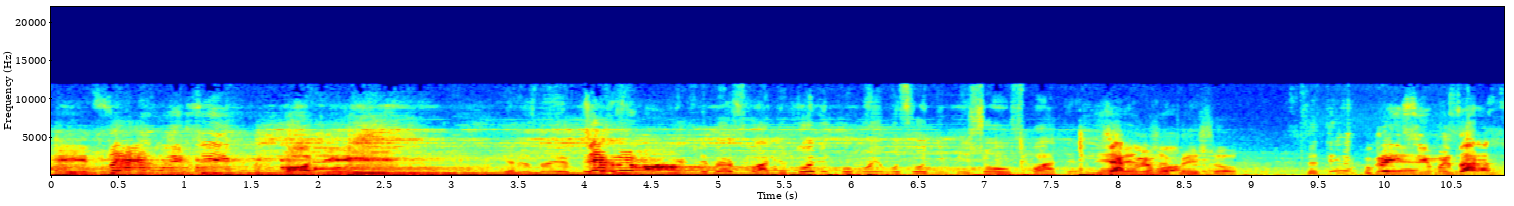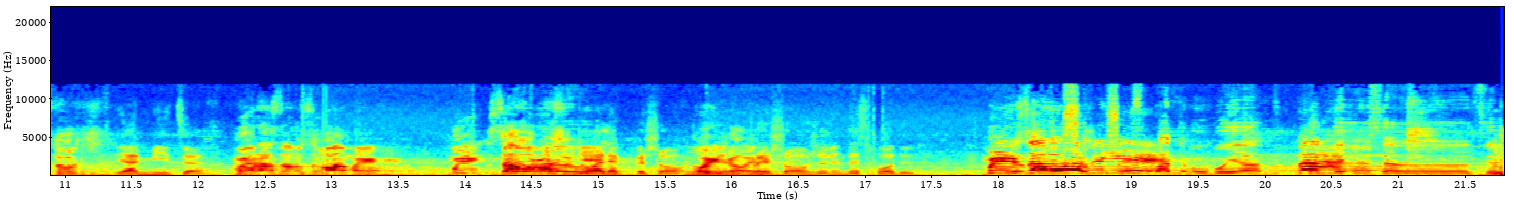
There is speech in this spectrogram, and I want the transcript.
Епіцентрі. Я не знаю, як тебе, Дякуємо. як тебе звати. Толік, по-моєму, сьогодні пішов спати. Ні, він Дякуємо. вже прийшов. Це ти? Українці, ми зараз тут. Я Мітя. Ми разом з вами. Ми заворожені. Толік пішов, ну він прийшов вже, він десь ходить. Ми Я знаю, що пішов заворожені. спати був, бо я так дивився е, це от.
